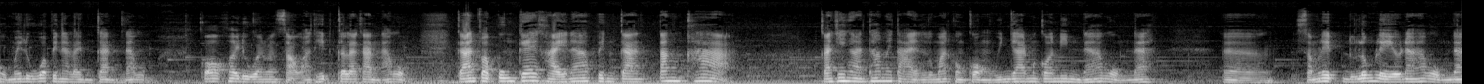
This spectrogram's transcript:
ผมไม่รู้ว่าเป็นอะไรเหมือนกันนะผมก็ค่อยดูกันวันเสาร์อาทิตย์ก็แล้วกันนะผมการปรับปรุงแก้ไขนะเป็นการตั้งค่า การใช้งานท่าไม่ตายอัตโนมัติของกล่องวิญญาณมังกรนินนะครับผมนะสำเร็จหรือล้มเหลวนะครับผมนะ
